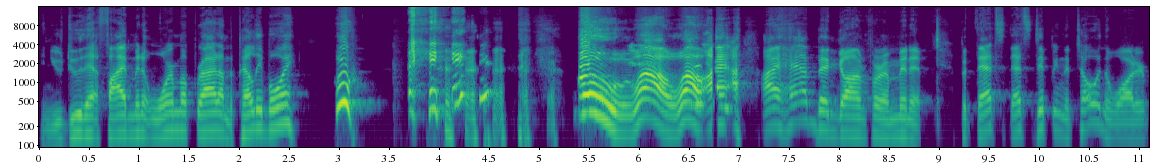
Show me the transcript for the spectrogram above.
and you do that five minute warm up ride on the Pelly Boy, whoo, oh wow wow I, I, I have been gone for a minute but that's that's dipping the toe in the water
